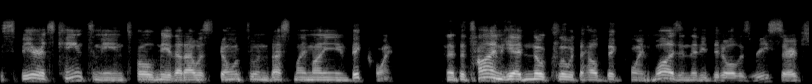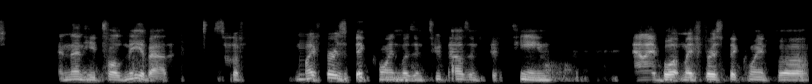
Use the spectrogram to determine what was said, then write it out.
the spirits came to me and told me that I was going to invest my money in Bitcoin. And at the time, he had no clue what the hell Bitcoin was. And then he did all his research. And then he told me about it. So the, my first Bitcoin was in 2015. And I bought my first Bitcoin for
